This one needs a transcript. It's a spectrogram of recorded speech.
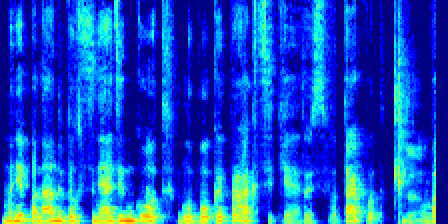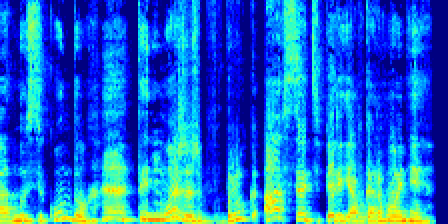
мне понадобился не один год глубокой практики. То есть вот так вот Да. в одну секунду ты не можешь вдруг, а все, теперь я в гармонии.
